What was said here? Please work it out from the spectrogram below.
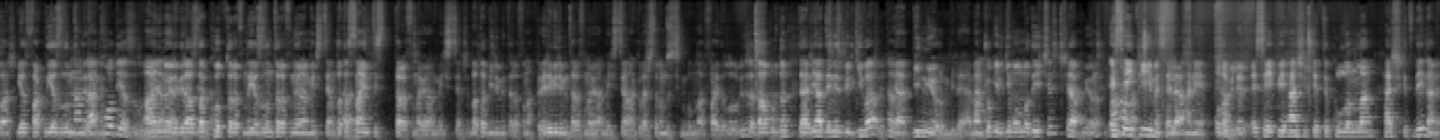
var. Ya farklı yazılım Bunlar dilleri daha hani. kod yazılımı. Aynen öyle. Biraz daha kod tarafında, yazılım tarafına yönelmek isteyen, data Evet. scientist tarafına yönelmek isteyen, işte data bilimi tarafına, veri bilimi tarafına yönelmek isteyen arkadaşlarımız için bunlar faydalı olabilir. de Daha burada derya deniz bilgi var. Tabii, tabii. Yani bilmiyorum bile. Yani ben Ama- çok ilgim olmadığı için şey yapmıyorum. Ama SAP mesela hani olabilir. SAP her şirkette kullanılan, her şirketi değil de hani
